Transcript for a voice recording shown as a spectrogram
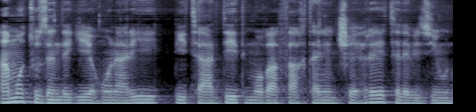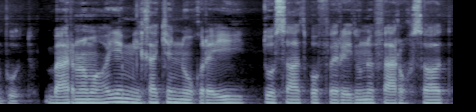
اما تو زندگی هنری بی تردید موفق ترین چهره تلویزیون بود. برنامه های میخک نقره‌ای دو ساعت با فریدون فرخزاد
